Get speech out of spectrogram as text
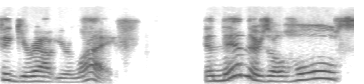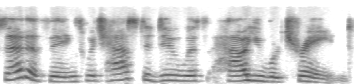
figure out your life. And then there's a whole set of things which has to do with how you were trained.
